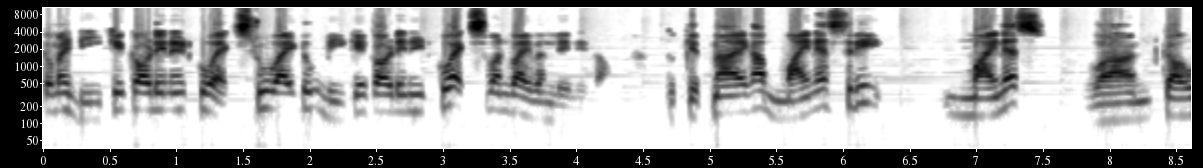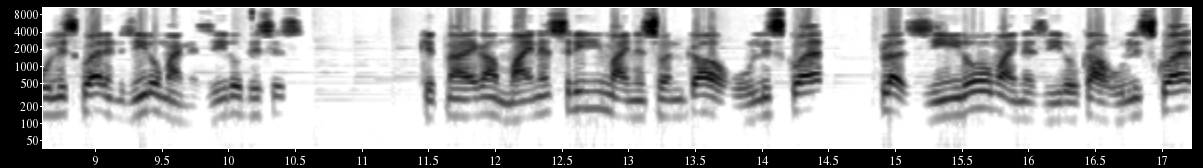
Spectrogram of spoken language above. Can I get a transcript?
तो मैं डी के कोऑर्डिनेट को x two y two B के कोऑर्डिनेट को एक्स वन वाई वन ले लेता हूँ। तो कितना आएगा? माइनस थ्री माइनस वन का whole square and zero minus zero this is कितना आएगा? माइनस थ्री माइनस वन का whole square plus zero minus zero का होल स्क्वायर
